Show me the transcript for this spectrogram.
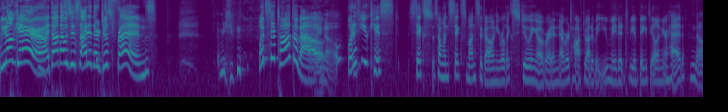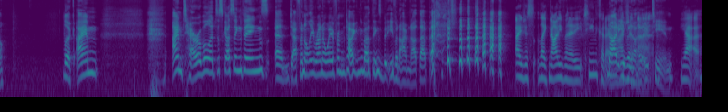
we don't care i thought that was decided they're just friends I mean, What's to talk about? I know. What if you kissed six someone six months ago and you were like stewing over it and never talked about it, but you made it to be a big deal in your head? no. Look, I'm I'm terrible at discussing things and definitely run away from talking about things, but even I'm not that bad. I just like not even at eighteen could I not even at that. 18. Yeah.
